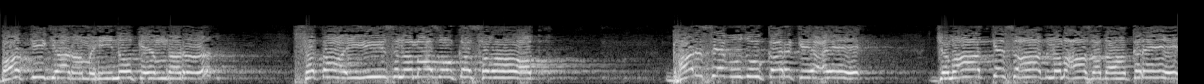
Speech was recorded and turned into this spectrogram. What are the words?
باقی گیارہ مہینوں کے اندر ستائیس نمازوں کا ثواب۔ گھر سے وضو کر کے آئے، جماعت کے ساتھ نماز ادا کرے۔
